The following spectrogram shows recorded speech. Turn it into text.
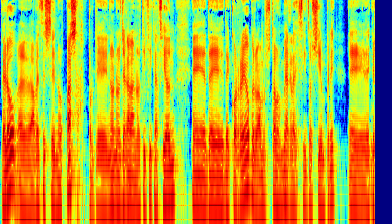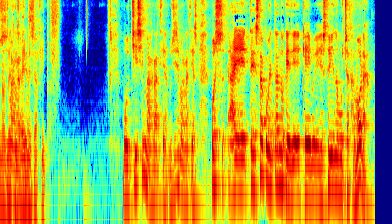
pero eh, a veces se nos pasa, porque no nos llega la notificación eh, de, correo, pero vamos, estamos muy agradecidos siempre eh, de que nos dejéis ahí mensajitos. Muchísimas gracias, muchísimas gracias. Pues eh, te estado comentando que, que, estoy yendo mucho a Zamora.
